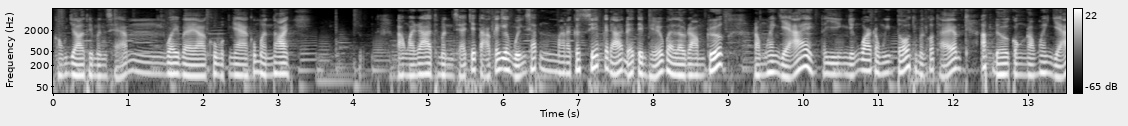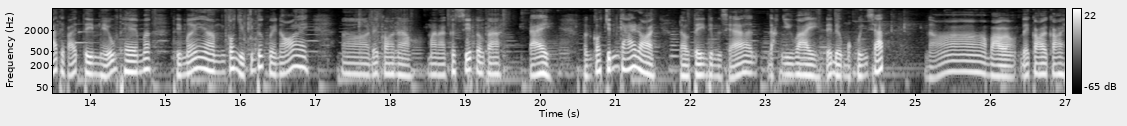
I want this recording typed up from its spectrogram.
Còn giờ thì mình sẽ quay về à, khu vực nhà của mình thôi. Và ngoài ra thì mình sẽ chế tạo cái quyển sách mana Ship xếp cái đã để tìm hiểu về loài rồng trước. Rồng hoang dã ấy tại vì những qua rồng nguyên tố thì mình có thể ấp được còn rồng hoang dã thì phải tìm hiểu thêm á thì mới có nhiều kiến thức về nó ấy. À, để coi nào mana Ship xếp đâu ta? Đây mình có 9 cái rồi. Đầu tiên thì mình sẽ đặt như vậy để được một quyển sách. Nó vào để coi coi.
